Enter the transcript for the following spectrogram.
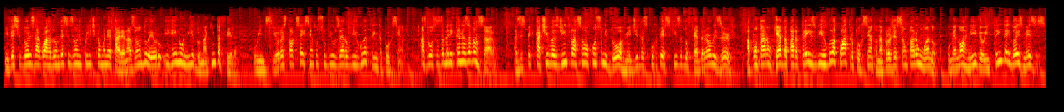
investidores aguardam decisão de política monetária na zona do euro e Reino Unido na quinta-feira. O índice Eurostock 600 subiu 0,30%. As bolsas americanas avançaram. As expectativas de inflação ao consumidor, medidas por pesquisa do Federal Reserve, apontaram queda para 3,4% na projeção para um ano, o menor nível em 32 meses,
